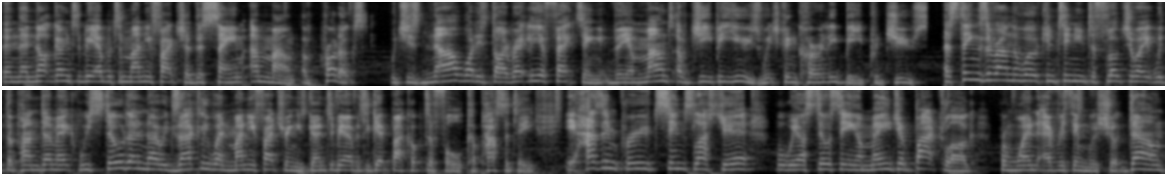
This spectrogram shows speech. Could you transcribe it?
then they're not going to be able to manufacture the same amount of products which is now what is directly affecting the amount of GPUs which can currently be produced. As things around the world continue to fluctuate with the pandemic, we still don't know exactly when manufacturing is going to be able to get back up to full capacity. It has improved since last year, but we are still seeing a major backlog from when everything was shut down,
